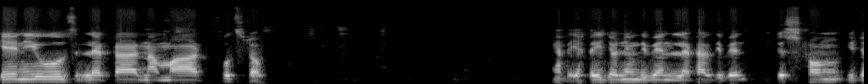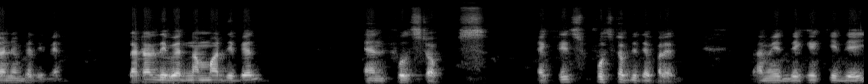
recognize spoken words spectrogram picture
Can use letter number full stop একটা ইউজার নেম দিবেন লেটার দিবেন, একটু স্ট্রং ইউজার নেমটা দিবেন। লেটার দিবেন নাম্বার দিবেন এন্ড ফুল স্টপ একটি ফুল স্টপ দিতে পারেন। আমি দেখে কি দেই,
